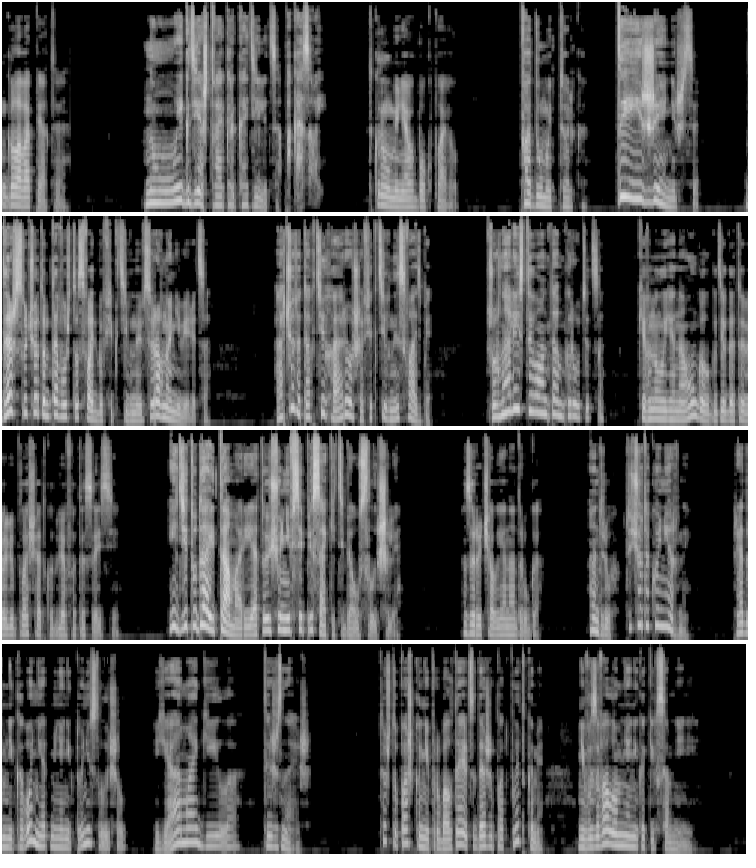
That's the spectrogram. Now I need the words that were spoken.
Глава пятая. «Ну и где ж твоя крокодилица? Показывай!» — ткнул меня в бок Павел. «Подумать только. Ты и женишься. Даже с учетом того, что свадьба фиктивная, все равно не верится. А что ты так тихо орешь о фиктивной свадьбе? Журналисты вон там крутятся. Кивнула я на угол, где готовили площадку для фотосессии. «Иди туда и там, Ари, а то еще не все писаки тебя услышали!» Зарычал я на друга. «Андрюх, ты чего такой нервный? Рядом никого нет, меня никто не слышал. Я могила, ты же знаешь». То, что Пашка не проболтается даже под пытками, не вызывало у меня никаких сомнений.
